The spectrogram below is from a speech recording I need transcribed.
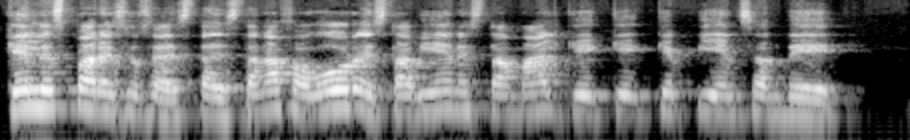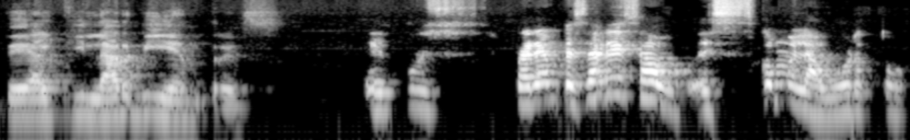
¿Qué les parece? O sea, ¿está- ¿están a favor? ¿Está bien? ¿Está mal? ¿Qué, qué, qué piensan de, de alquilar vientres? Eh, pues para empezar es, es como el aborto,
